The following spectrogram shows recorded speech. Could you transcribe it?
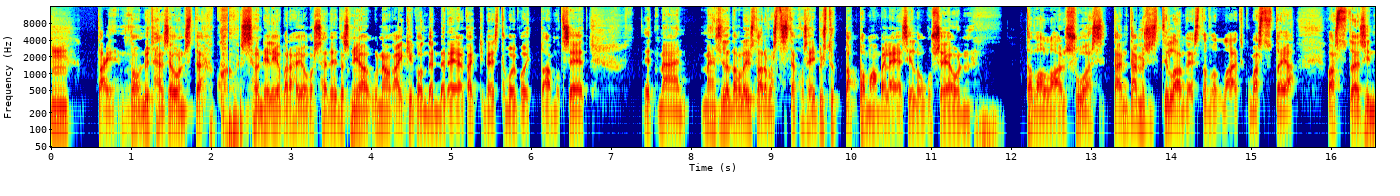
mm. tai no, nythän se on sitä, kun se on neljä parhaan joukossa, että ei tässä, ne on kaikki kontendereja ja kaikki näistä voi voittaa, mutta se, että että mä en, mä en sillä tavalla just arvosta sitä, kun se ei pysty tappamaan pelejä silloin, kun se on tavallaan suosi, tai tämmöisissä tilanteissa tavallaan, että kun vastustaja, vastustaja siinä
